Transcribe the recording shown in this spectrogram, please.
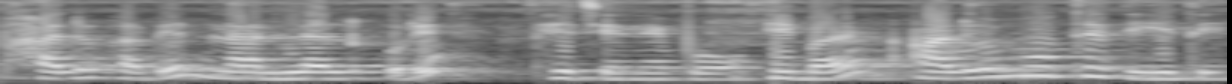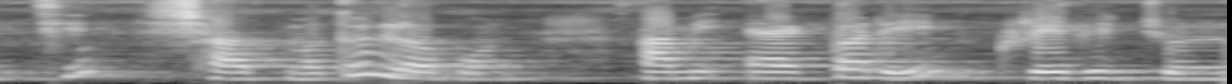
ভালোভাবে লাল লাল করে ভেজে নেব। এবার আলুর মধ্যে দিয়ে দিচ্ছি স্বাদ মতো লবণ। আমি একবারেই গ্রেভির জন্য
